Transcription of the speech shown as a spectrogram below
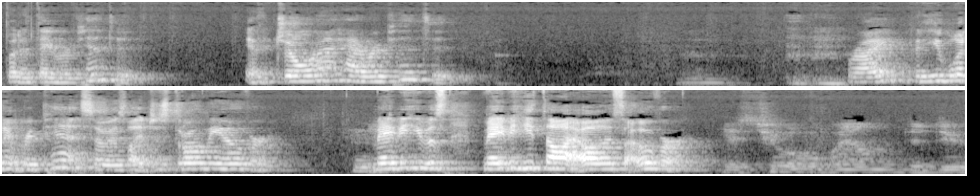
But if they repented, if Jonah had repented, And right? But he wouldn't repent, so he's like, just throw me over. Hmm. Maybe he was maybe he thought, oh, it's over. He's too overwhelmed to do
